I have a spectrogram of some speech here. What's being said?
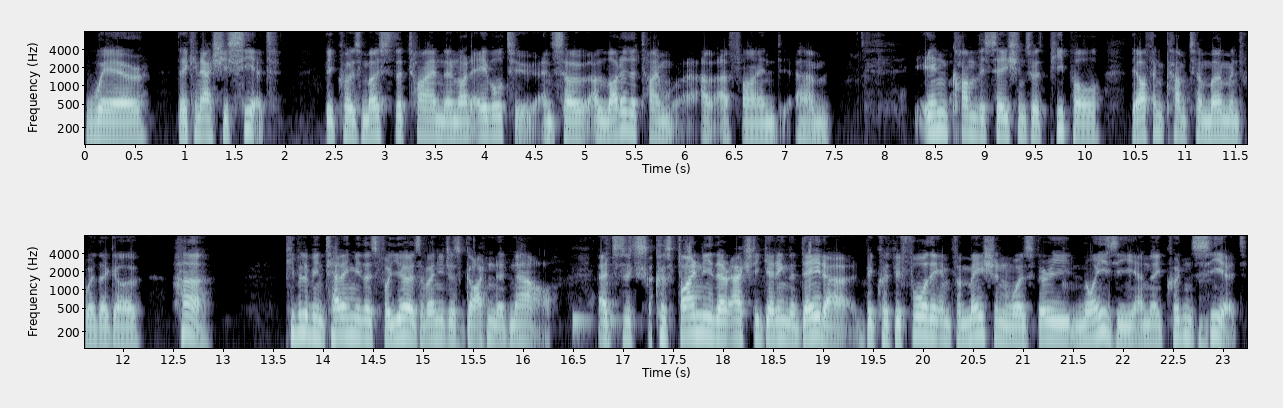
where they can actually see it because most of the time they're not able to. And so a lot of the time I, I find um, in conversations with people, they often come to a moment where they go, huh, people have been telling me this for years. I've only just gotten it now. It's because finally they're actually getting the data because before the information was very noisy and they couldn't hmm. see it.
